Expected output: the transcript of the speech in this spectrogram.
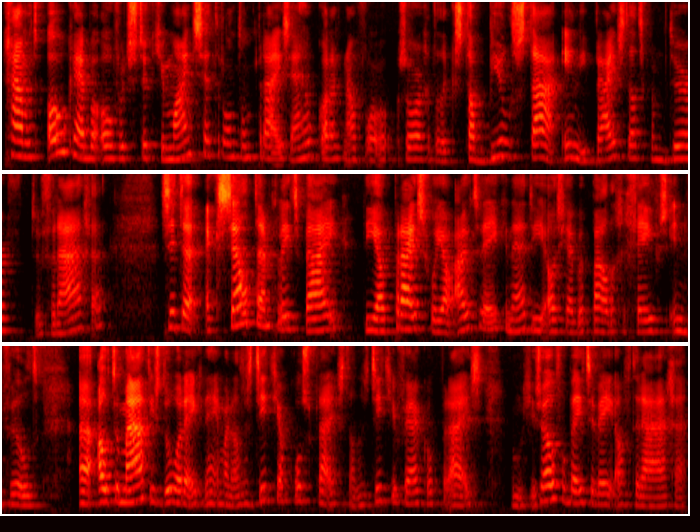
Gaan we het ook hebben over het stukje mindset rondom prijzen. Hoe kan ik nou voor zorgen dat ik stabiel sta in die prijs, dat ik hem durf te vragen? Zitten Excel templates bij die jouw prijs voor jou uitrekenen, die als jij bepaalde gegevens invult, uh, automatisch doorrekenen. Hey, maar dan is dit jouw kostprijs, dan is dit je verkoopprijs, dan moet je zoveel BTW afdragen.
